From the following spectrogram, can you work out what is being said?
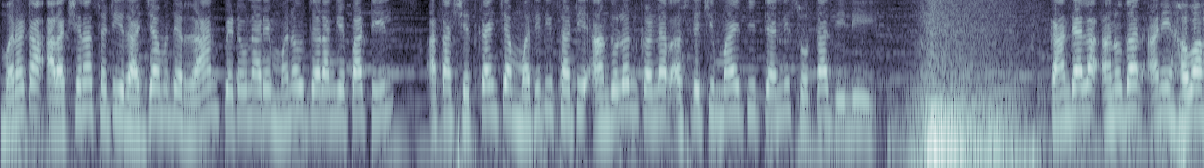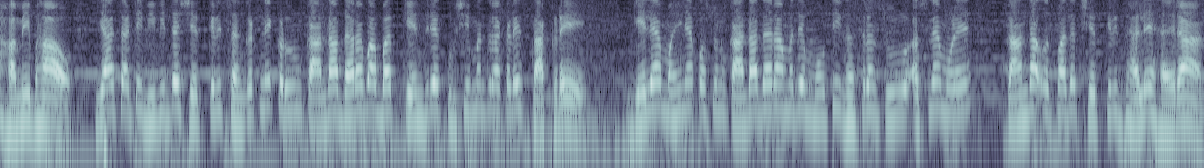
मराठा आरक्षणासाठी राज्यामध्ये रान पेटवणारे मनोज जरांगे पाटील आता शेतकऱ्यांच्या मदतीसाठी आंदोलन करणार असल्याची माहिती त्यांनी स्वतः दिली. कांद्याला अनुदान आणि हवा हमी भाव यासाठी विविध शेतकरी संघटनेकडून कांदा दराबाबत केंद्रीय कृषी मंत्र्याकडे साकडे. गेल्या महिन्यापासून कांदा दरामध्ये मोठी घसरण सुरू असल्यामुळे कांदा उत्पादक शेतकरी झाले हैराण.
